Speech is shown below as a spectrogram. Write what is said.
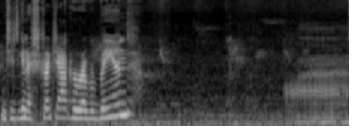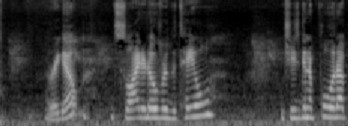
And she's gonna stretch out her rubber band. There we go. And slide it over the tail. And she's gonna pull it up,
